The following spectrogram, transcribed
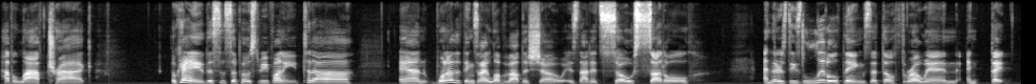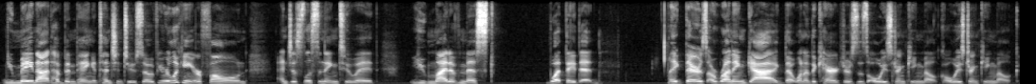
have a laugh track. Okay, this is supposed to be funny. Ta da! And one of the things that I love about this show is that it's so subtle and there's these little things that they'll throw in and that you may not have been paying attention to. So if you were looking at your phone and just listening to it, you might have missed what they did. Like there's a running gag that one of the characters is always drinking milk, always drinking milk.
